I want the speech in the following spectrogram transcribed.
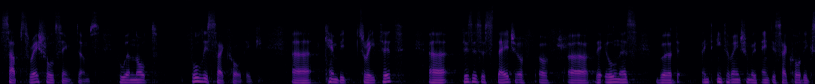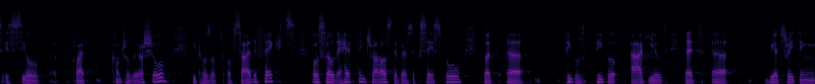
subthreshold symptoms, who are not fully psychotic, uh, can be treated. Uh, this is a stage of, of uh, the illness where the intervention with antipsychotics is still uh, quite controversial because of, of, side effects. Also, there have been trials that were successful, but uh, people, people argued that uh, we are treating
